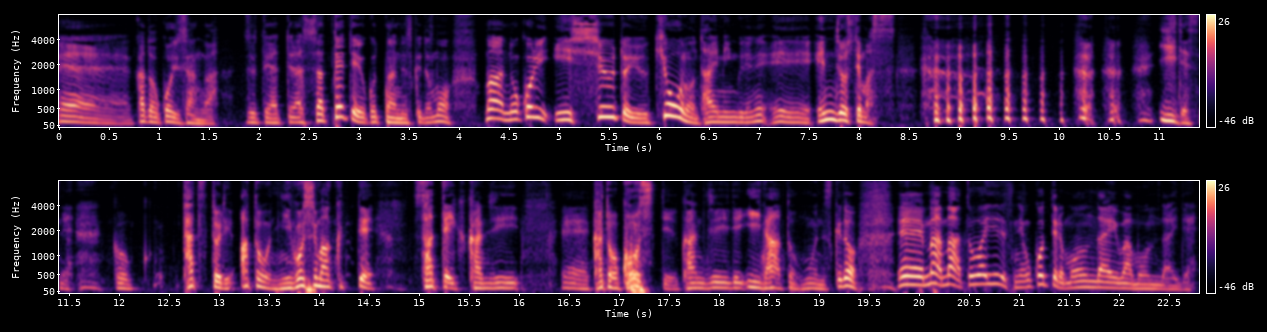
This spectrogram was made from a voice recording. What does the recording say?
えー、加藤浩二さんがずっとやってらっしゃってということなんですけども、まあ、残り一周という今日のタイミングでね、えー、炎上してます。いいですね。こう、立つ鳥後を濁しまくって去っていく感じ、えー、加藤講師っていう感じでいいなと思うんですけど、えー、まあまあ、とはいえですね、起こってる問題は問題で、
